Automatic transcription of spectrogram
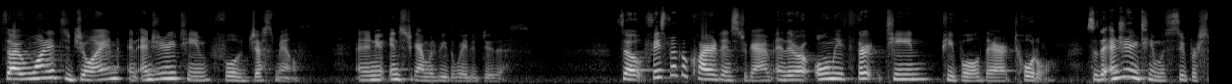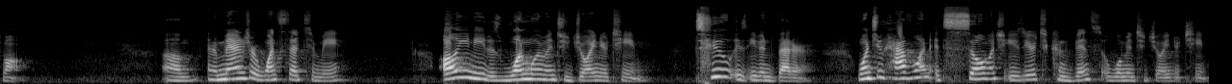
So I wanted to join an engineering team full of just males. And I knew Instagram would be the way to do this. So Facebook acquired Instagram, and there were only 13 people there total. So the engineering team was super small. Um, and a manager once said to me, all you need is one woman to join your team. Two is even better. Once you have one, it's so much easier to convince a woman to join your team.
